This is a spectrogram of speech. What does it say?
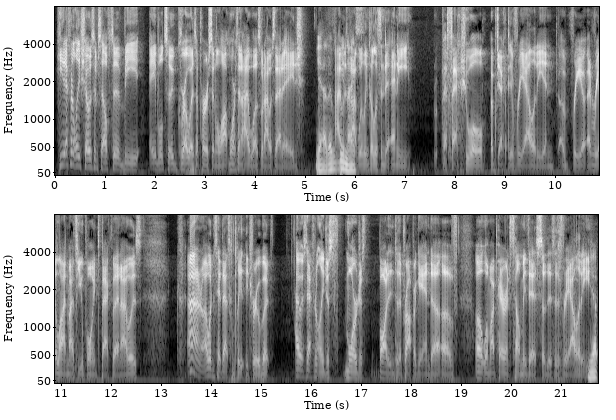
he definitely shows himself to be able to grow as a person a lot more than I was when I was that age. Yeah, that would I be was nice. not willing to listen to any factual, objective reality and uh, re- and realign my viewpoints back then. I was, I don't know, I wouldn't say that's completely true, but I was definitely just more just bought into the propaganda of, oh, well, my parents tell me this, so this is reality. Yep.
